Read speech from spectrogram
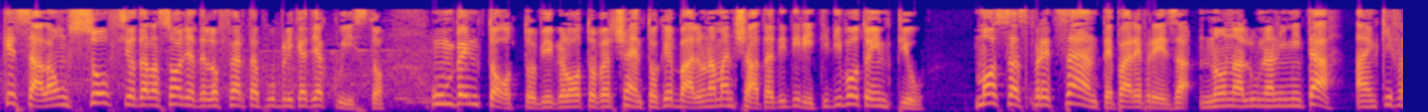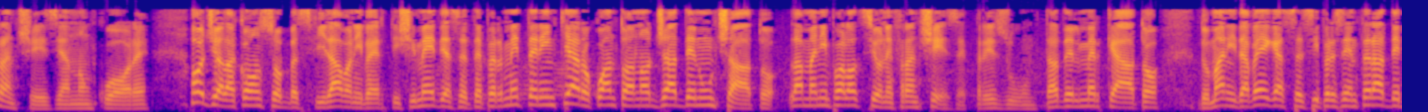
che sala un soffio dalla soglia dell'offerta pubblica di acquisto, un 28,8% che vale una manciata di diritti di voto in più. Mossa sprezzante pare presa, non all'unanimità, anche i francesi hanno un cuore. Oggi alla Consob sfilavano i vertici Mediaset per mettere in chiaro quanto hanno già denunciato, la manipolazione francese presunta del mercato. Domani da Vegas si presenterà De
